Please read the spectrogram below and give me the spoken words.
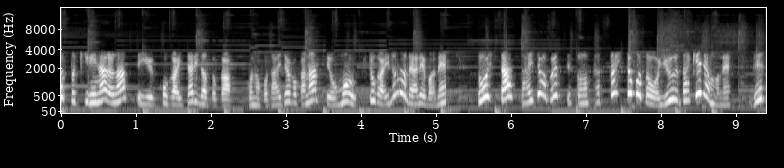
ょっと気になるなっていう子がいたりだとか、この子大丈夫かなって思う人がいるのであればね、どうした？大丈夫？ってそのたった一言を言うだけでもね、絶対に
